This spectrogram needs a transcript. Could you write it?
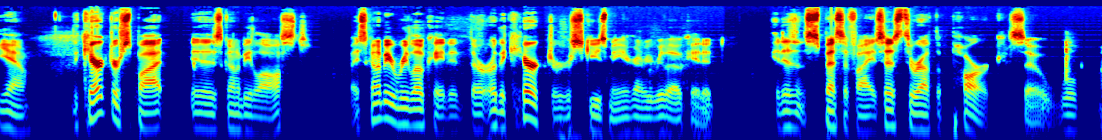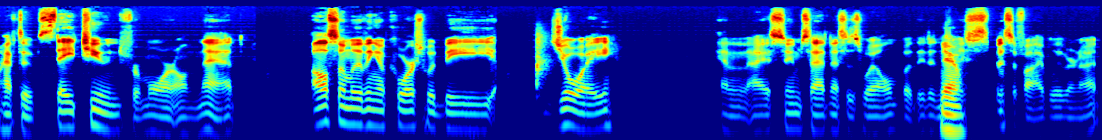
Yeah, the character spot is going to be lost. It's going to be relocated, there or the characters, excuse me, are going to be relocated. It doesn't specify. It says throughout the park, so we'll have to stay tuned for more on that. Also moving, of course, would be Joy, and I assume Sadness as well, but they didn't Yeah. really specify, believe it or not.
